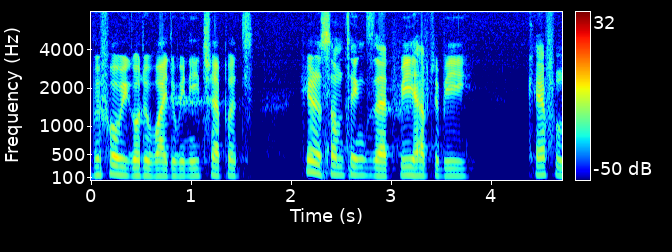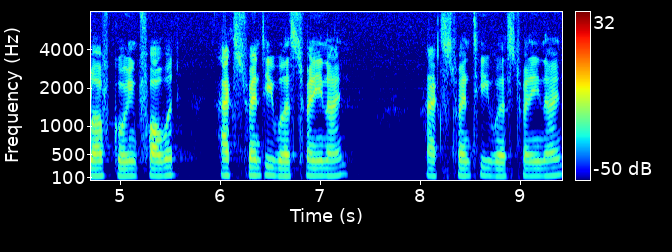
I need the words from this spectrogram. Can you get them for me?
Before we go to why do we need shepherds, here are some things that we have to be careful of going forward. Acts 20, verse 29. Acts 20, verse 29.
